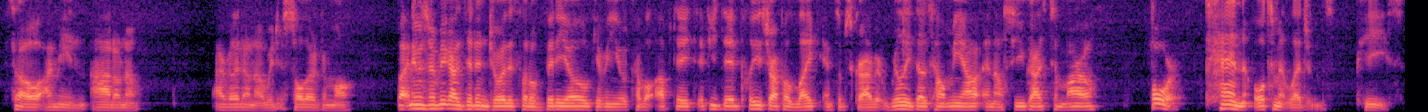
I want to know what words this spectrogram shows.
So I mean, I don't know. I really don't know. We just sold our Jamal. But anyways, I hope you guys did enjoy this little video, giving you a couple updates. If you did, please drop a like and subscribe. It really does help me out, and I'll see you guys tomorrow for 10 Ultimate Legends. Peace.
